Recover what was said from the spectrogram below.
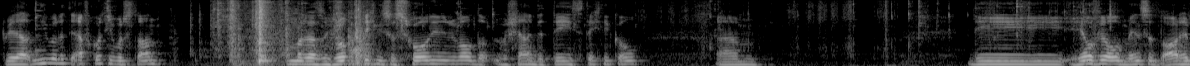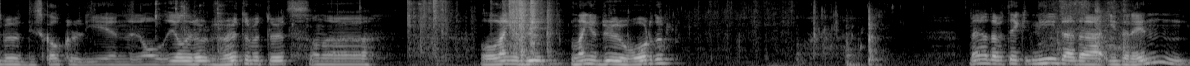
ik weet niet wat de afkorting voor staan, maar dat is een grote technische school in ieder geval, dat, waarschijnlijk de T is technical. Ehm, die heel veel mensen daar hebben dyscalculie en al heel ruiten met uit aan eh, lange, duur, lange dure woorden. Maar ja, dat betekent niet dat, iedereen.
